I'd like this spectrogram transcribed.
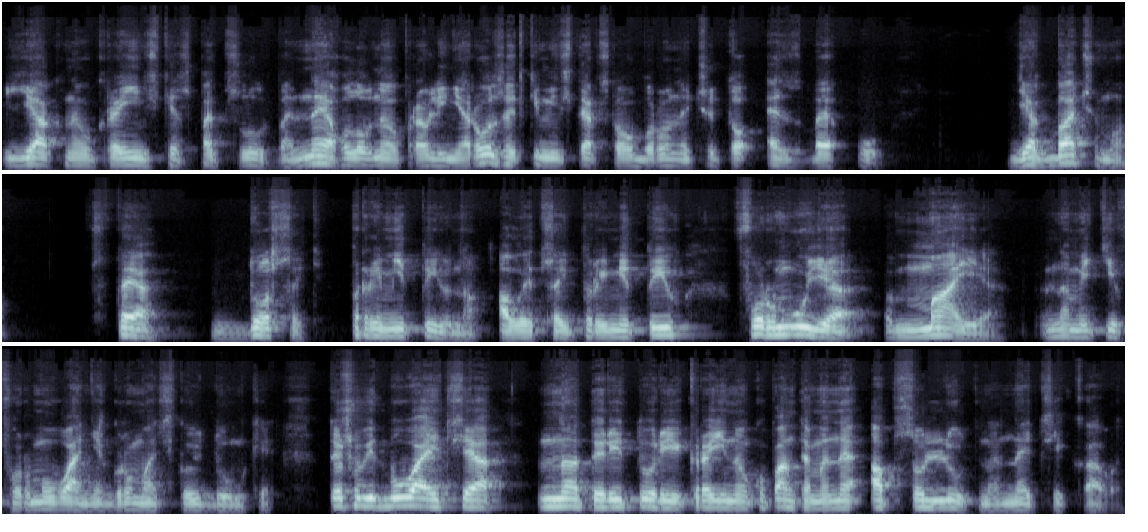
як не українські спецслужби, не головне управління розвідки Міністерства оборони чи то СБУ? Як бачимо, це досить примітивно, але цей примітив формує, має на меті формування громадської думки. Те, що відбувається на території країни окупанта, мене абсолютно не цікавить.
